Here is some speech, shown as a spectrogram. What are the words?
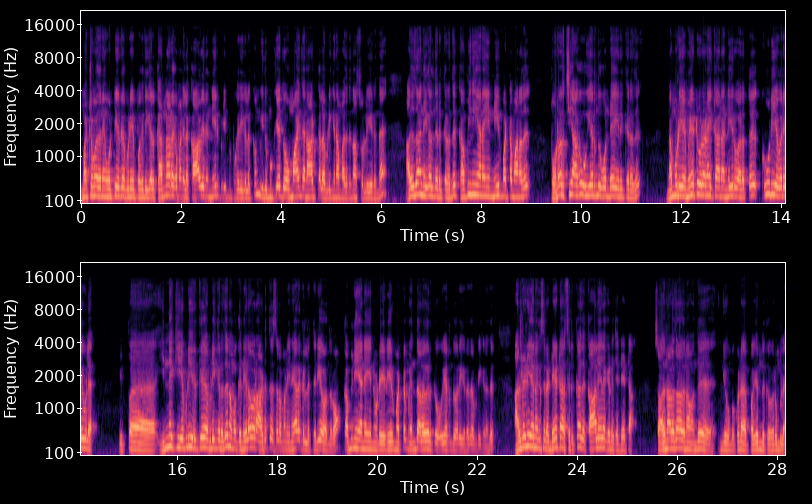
மற்றும் அதனை ஒட்டி இருக்கக்கூடிய பகுதிகள் கர்நாடக மாநில காவிரி நீர்பிடிப்பு பகுதிகளுக்கும் இது முக்கியத்துவம் வாய்ந்த நாட்கள் அப்படிங்கிற மாதிரி தான் சொல்லியிருந்தேன். அதுதான் நிகழ்ந்திருக்கிறது. கபினி அணையின் நீர்மட்டமானது தொடர்ச்சியாக உயர்ந்து கொண்டே இருக்கிறது. நம்முடைய மேட்டூர் அணைக்கான நீர்வரத்து கூடிய விரைவில் இப்போ இன்னைக்கு எப்படி இருக்குது அப்படிங்கிறது நமக்கு நிலவரம் அடுத்த சில மணி நேரங்களில் தெரிய வந்துடும் கபினி அணையினுடைய நீர்மட்டம் எந்த அளவிற்கு உயர்ந்து வருகிறது அப்படிங்கிறது. ஆல்ரெடி எனக்கு சில டேட்டாஸ் இருக்குது அது காலையில் கிடைச்ச டேட்டா ஸோ அதனால தான் அதை நான் வந்து இங்கே உங்கள் கூட பகிர்ந்துக்க விரும்பல.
